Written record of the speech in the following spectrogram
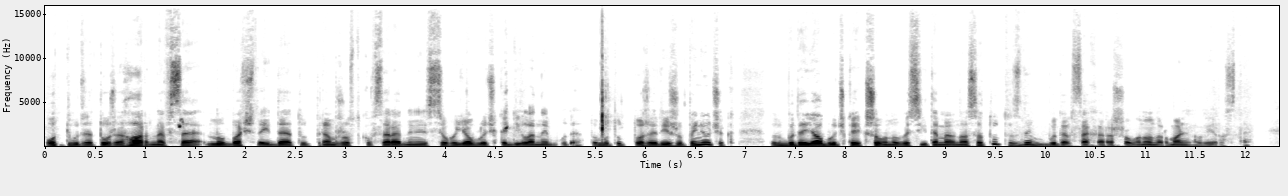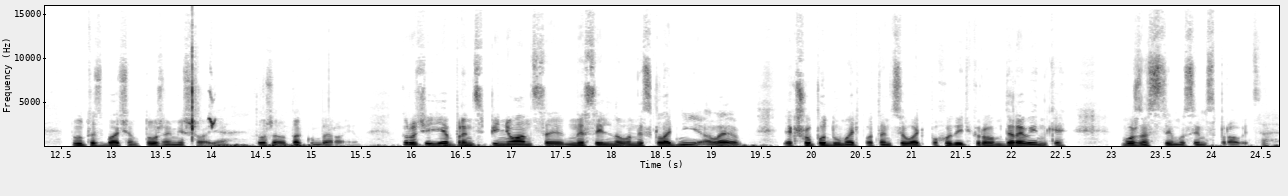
От тут же теж гарне все. Ну, бачите, йде тут прям жорстко всередині, з цього яблучка діла не буде. Тому тут теж ріжу пеньочок, тут буде яблучко, якщо воно висітиме в нас отут, з ним буде все хорошо, воно нормально виросте. Тут ось бачимо, теж мішає. Теж отак убираємо. Коротше, є, в принципі, нюанси, не сильно вони складні, але якщо подумати, потанцювати, походити кругом деревинки, можна з цим усім справитися.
